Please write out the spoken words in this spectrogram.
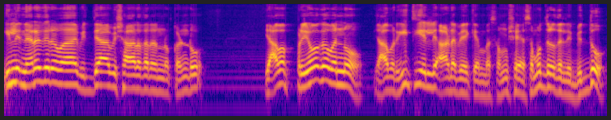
ಇಲ್ಲಿ ನೆರೆದಿರುವ ವಿದ್ಯಾವಿಶಾರದರನ್ನು ಕಂಡು ಯಾವ ಪ್ರಯೋಗವನ್ನು ಯಾವ ರೀತಿಯಲ್ಲಿ ಆಡಬೇಕೆಂಬ ಸಂಶಯ ಸಮುದ್ರದಲ್ಲಿ ಬಿದ್ದು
